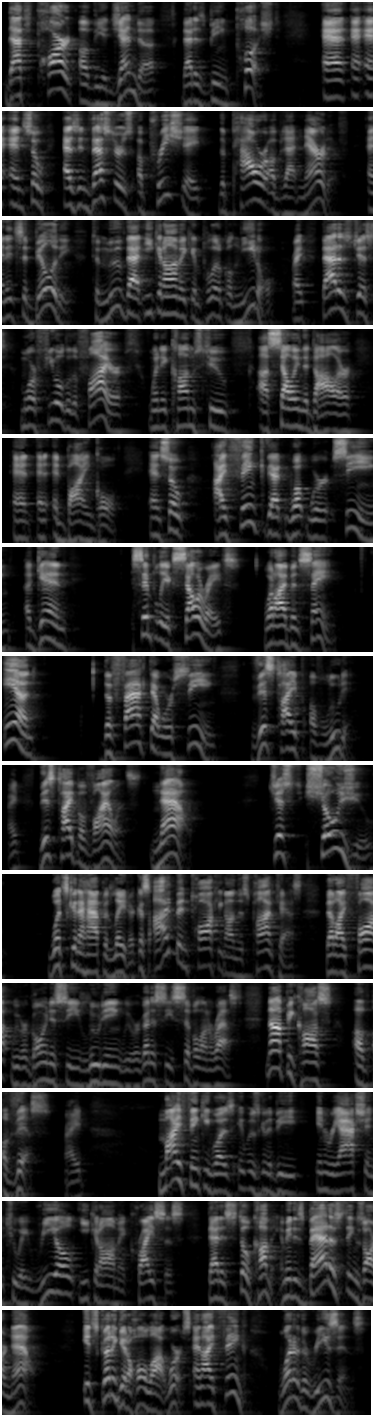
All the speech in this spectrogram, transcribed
that's part of the agenda that is being pushed. And, and, and so, as investors appreciate the power of that narrative and its ability to move that economic and political needle, right, that is just more fuel to the fire when it comes to uh, selling the dollar and, and, and buying gold. And so, I think that what we're seeing, again, simply accelerates what I've been saying. And the fact that we're seeing this type of looting, right? This type of violence now just shows you what's going to happen later. Because I've been talking on this podcast that I thought we were going to see looting, we were going to see civil unrest, not because of, of this, right? My thinking was it was going to be in reaction to a real economic crisis that is still coming. I mean, as bad as things are now, it's going to get a whole lot worse. And I think one of the reasons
